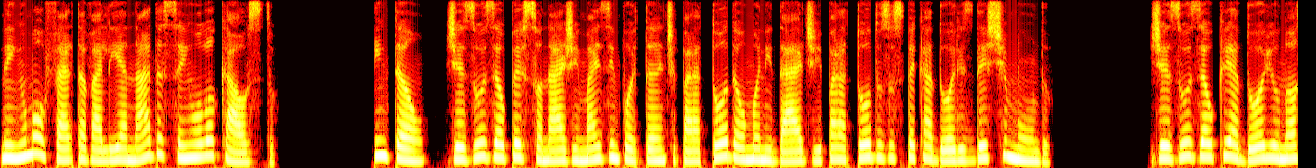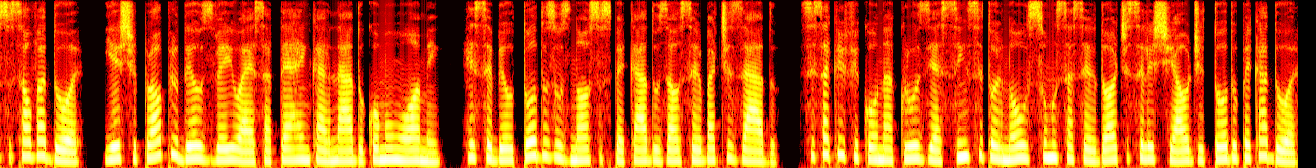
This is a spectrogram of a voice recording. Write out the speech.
nenhuma oferta valia nada sem o holocausto. Então, Jesus é o personagem mais importante para toda a humanidade e para todos os pecadores deste mundo. Jesus é o Criador e o nosso Salvador, e este próprio Deus veio a essa terra encarnado como um homem, recebeu todos os nossos pecados ao ser batizado, se sacrificou na cruz e assim se tornou o sumo sacerdote celestial de todo pecador.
